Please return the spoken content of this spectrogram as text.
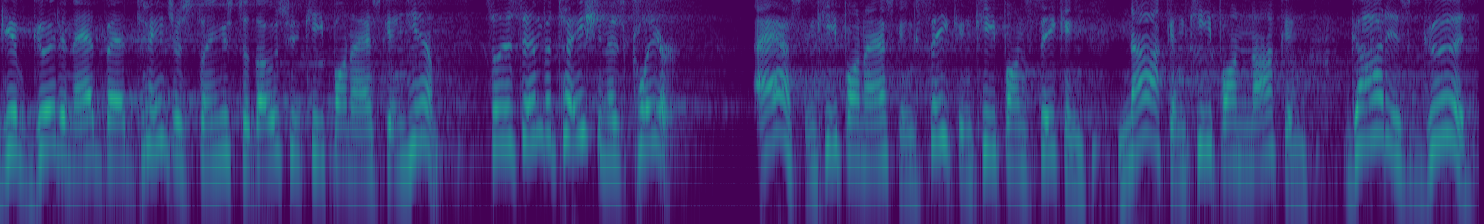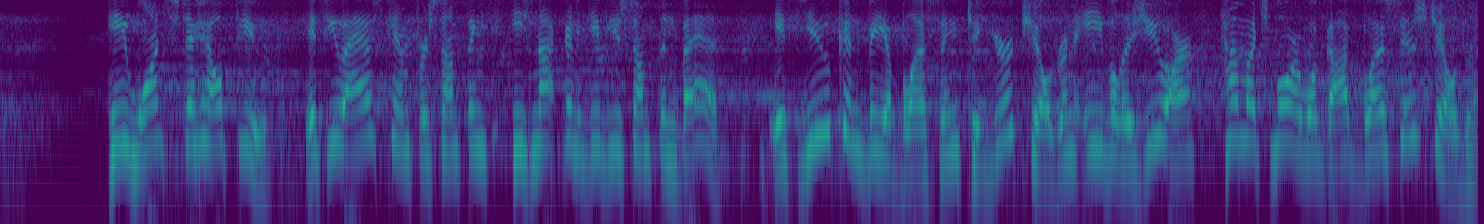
give good and advantageous things to those who keep on asking him? So this invitation is clear. Ask and keep on asking, seek and keep on seeking, knock and keep on knocking. God is good. He wants to help you. If you ask him for something, he's not going to give you something bad. If you can be a blessing to your children, evil as you are, how much more will God bless his children?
